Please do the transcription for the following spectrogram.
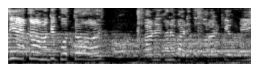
কাজই একা আমাকে করতে হয়, কারণ এখানে বাড়িতে করার কেউ নেই।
